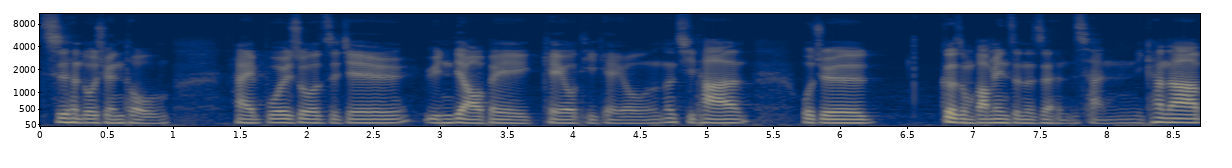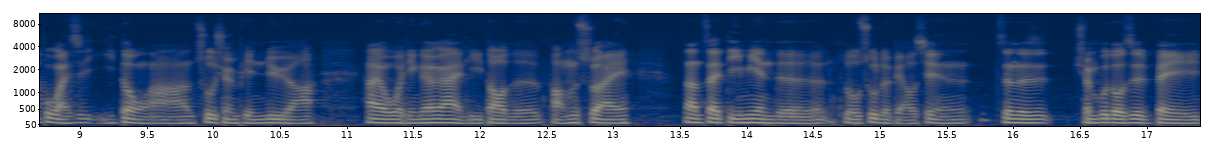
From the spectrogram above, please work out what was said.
吃很多拳头，还不会说直接晕掉被 KO TKO。那其他。我觉得各种方面真的是很惨。你看他不管是移动啊、出拳频率啊，还有伟霆刚刚也提到的防摔，那在地面的柔术的表现，真的是全部都是被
